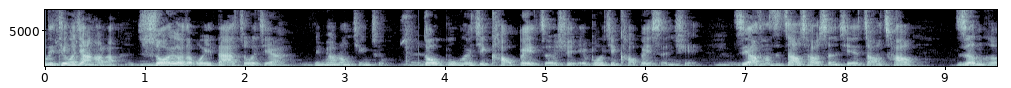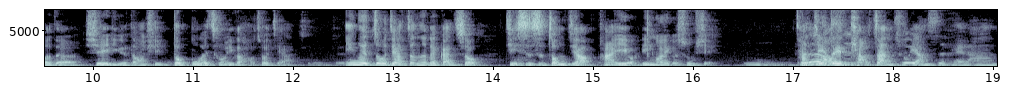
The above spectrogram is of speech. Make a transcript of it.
你听我讲好了，所有的伟大作家，你们要弄清楚，都不会去拷贝哲学，也不会去拷贝神学。只要他是照抄神学，照抄任何的学理的东西，都不会成为一个好作家。因为作家真正的感受，即使是宗教，他也有另外一个书写。嗯，他绝对挑战出雅思培啦。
